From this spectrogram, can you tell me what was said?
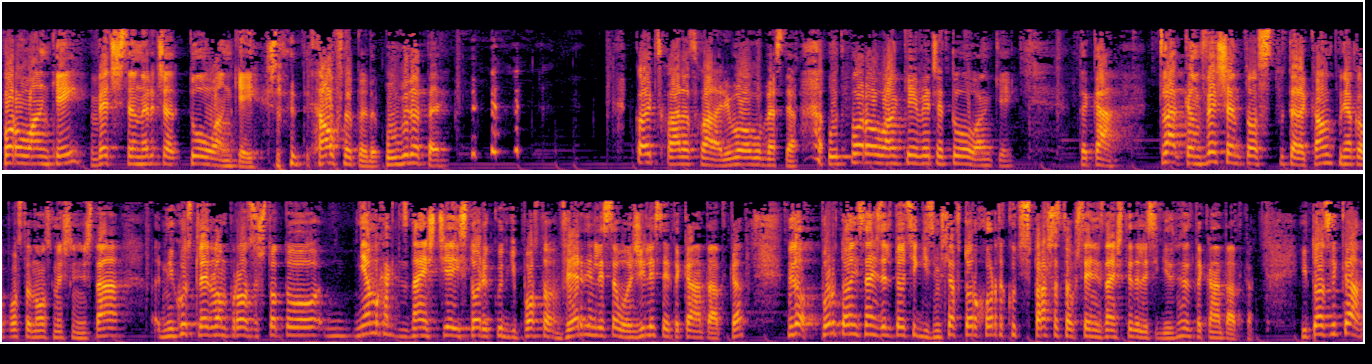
401k вече се нарича 201k. Халфната е, да, половината е. Който схвана, схвана, не мога да го обясня. От 401k вече е 201k. Така, това Confession, т.е. Twitter аккаунт, понякога поста много смешни неща. Не го следвам просто, защото няма как да знаеш тия истории, които ги поства, верни ли са, лъжи ли са и така нататък. Но, първо, той не знаеш дали той си ги измисля, второ, хората, които си спращат съобщения, не знаеш ти дали си ги измисля и така нататък. И той вика,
